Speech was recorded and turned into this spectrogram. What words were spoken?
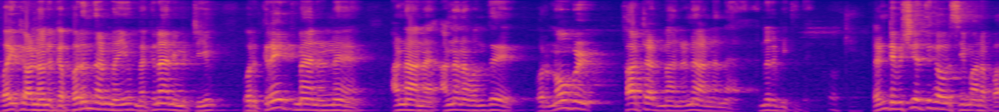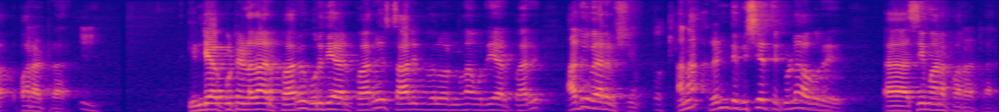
வைகோ அண்ணனுக்கு பெருந்தன்மையும் மெக்னானிமிட்டியும் ஒரு கிரேட் மேன்னு அண்ணனை அண்ணனை வந்து ஒரு நோபல் ஹார்ட்டட் மேன்னு அண்ணனை நிரூபிக்குது. ரெண்டு விஷயத்துக்கு அவர் சீமானை பா பாராட்டுறாரு. இந்தியா கூட்டணியில் தான் இருப்பார் உறுதியாக இருப்பார் ஸ்டாலின் முதல்வர்கள்லாம் உறுதியாக இருப்பார். அது வேற விஷயம். ஆனால் ரெண்டு விஷயத்துக்குள்ள அவர் சீமானை பாராட்டுறாரு.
